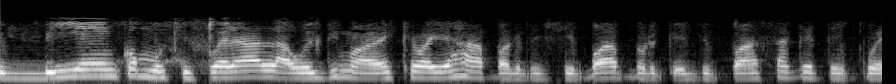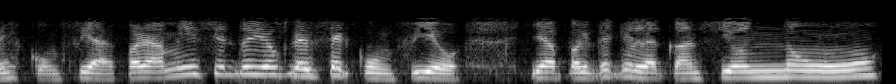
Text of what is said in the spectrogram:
bien como si fuera la última vez que vayas a participar porque te pasa que te puedes confiar. Para mí siento yo que él se confió y aparte que la canción no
